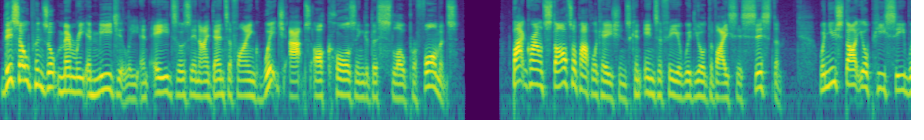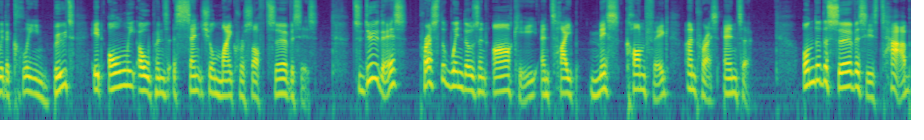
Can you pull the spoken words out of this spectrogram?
This opens up memory immediately and aids us in identifying which apps are causing the slow performance. Background startup applications can interfere with your device's system. When you start your PC with a clean boot, it only opens essential Microsoft services. To do this, press the Windows and R key and type msconfig and press enter. Under the Services tab,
